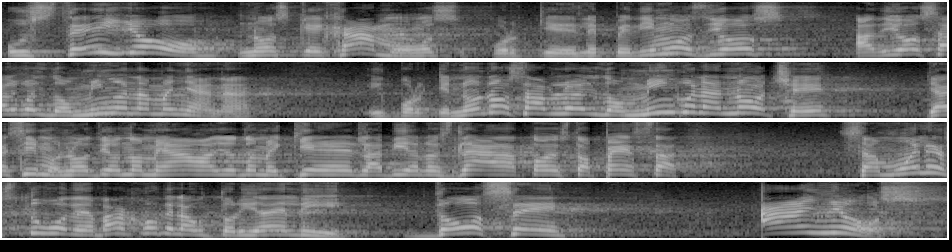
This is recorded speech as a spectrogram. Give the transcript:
usted y yo nos quejamos porque le pedimos Dios, a Dios algo el domingo en la mañana y porque no nos habló el domingo en la noche, ya decimos, no, Dios no me ama, Dios no me quiere, la vida no es nada, todo esto apesta. Samuel estuvo debajo de la autoridad de Eli 12 años.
